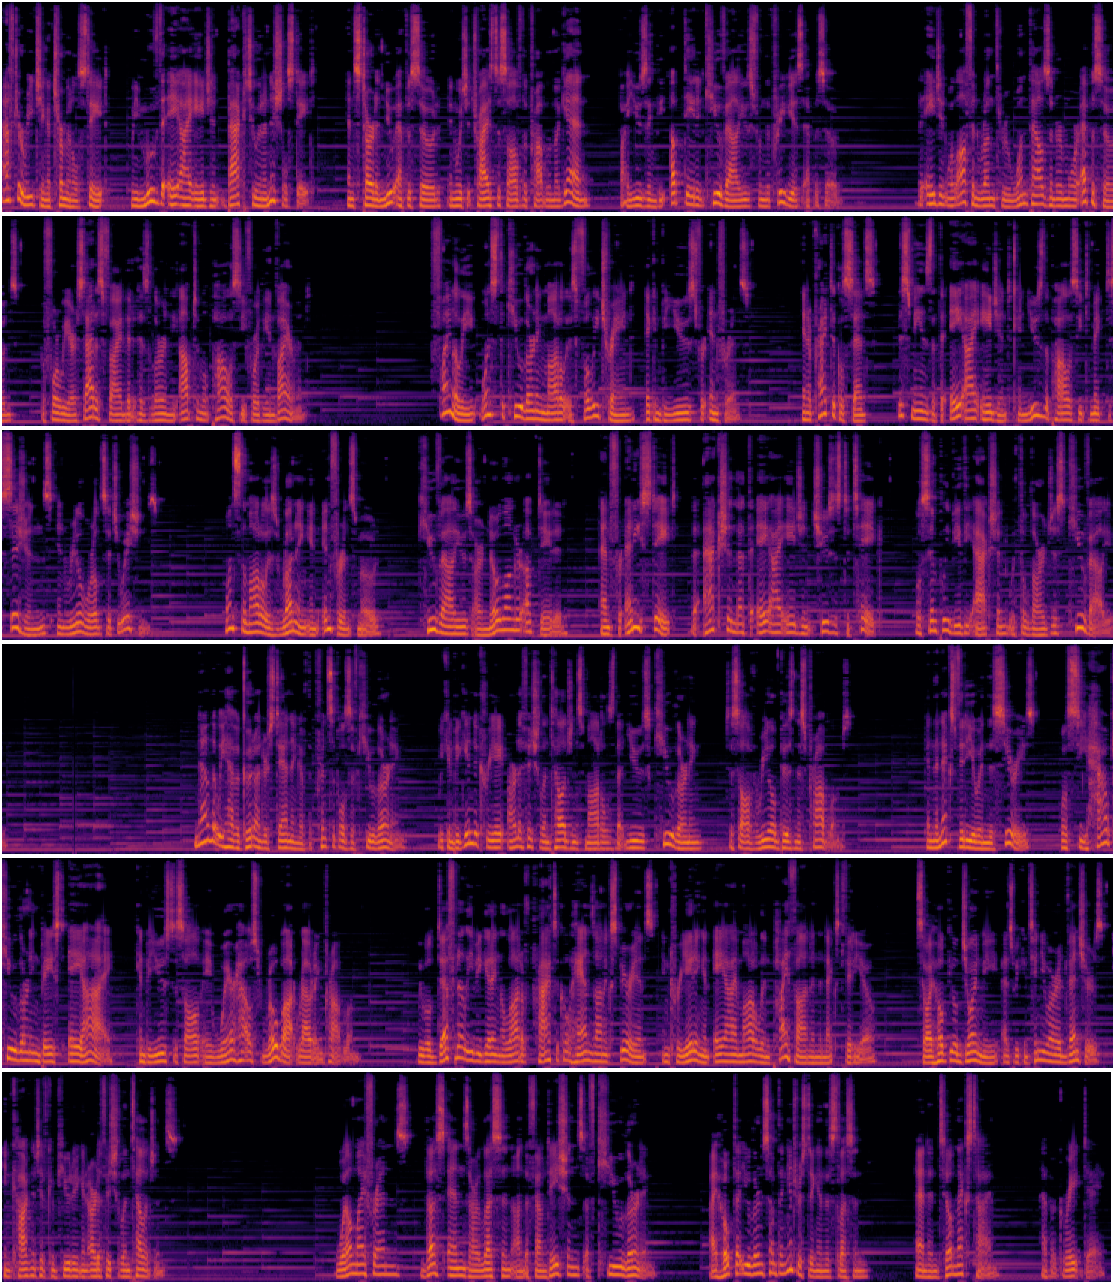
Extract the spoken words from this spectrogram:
After reaching a terminal state, we move the AI agent back to an initial state and start a new episode in which it tries to solve the problem again by using the updated Q values from the previous episode. The agent will often run through 1,000 or more episodes before we are satisfied that it has learned the optimal policy for the environment. Finally, once the Q learning model is fully trained, it can be used for inference. In a practical sense, this means that the AI agent can use the policy to make decisions in real world situations. Once the model is running in inference mode, Q values are no longer updated, and for any state, the action that the AI agent chooses to take will simply be the action with the largest Q value. Now that we have a good understanding of the principles of Q learning, we can begin to create artificial intelligence models that use Q learning to solve real business problems. In the next video in this series, we'll see how Q learning based AI can be used to solve a warehouse robot routing problem. We will definitely be getting a lot of practical hands on experience in creating an AI model in Python in the next video, so I hope you'll join me as we continue our adventures in cognitive computing and artificial intelligence. Well, my friends, thus ends our lesson on the foundations of Q learning. I hope that you learned something interesting in this lesson, and until next time, have a great day.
